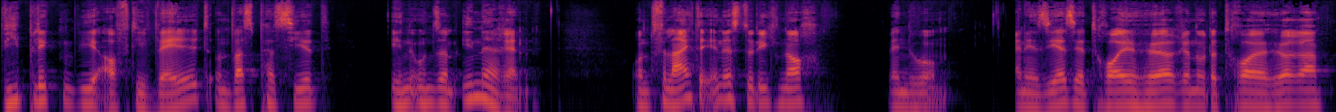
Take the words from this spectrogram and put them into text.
wie blicken wir auf die Welt und was passiert in unserem Inneren. Und vielleicht erinnerst du dich noch, wenn du eine sehr, sehr treue Hörerin oder treuer Hörer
